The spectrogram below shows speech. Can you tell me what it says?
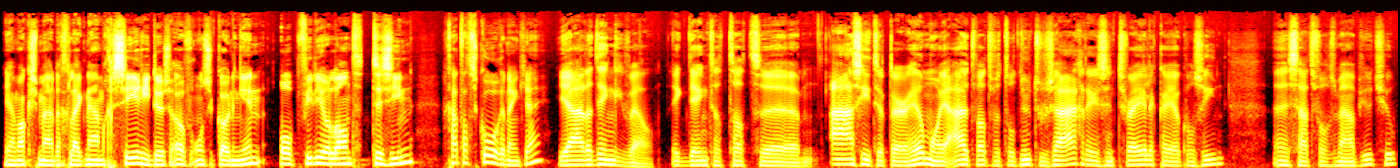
Ja, Maxima, de gelijknamige serie dus over onze koningin op Videoland te zien. Gaat dat scoren, denk jij? Ja, dat denk ik wel. Ik denk dat dat... Uh, A, ziet het er heel mooi uit wat we tot nu toe zagen. Er is een trailer, kan je ook wel zien. Uh, staat volgens mij op YouTube.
